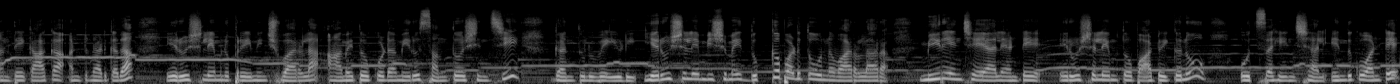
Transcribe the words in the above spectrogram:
అంతేకాక అంటున్నాడు కదా యేరుశ్లేమును ప్రేమించు వారలా ఆమెతో కూడా మీరు సంతోషించి గంతులు వేయుడి. ఎరుషలేం విషయమై దుఃఖపడుతూ ఉన్న వారలారా మీరేం చేయాలి అంటే ఎరుషలేంతో పాటు ఇకను ఉత్సహించాలి. ఎందుకు అంటే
